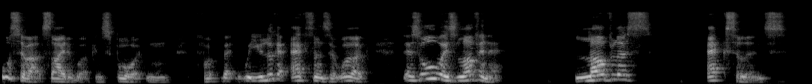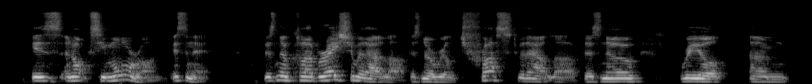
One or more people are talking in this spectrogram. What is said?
also outside of work and sport, and but when you look at excellence at work, there's always love in it. Loveless excellence is an oxymoron, isn't it? There's no collaboration without love. There's no real trust without love. There's no real um,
